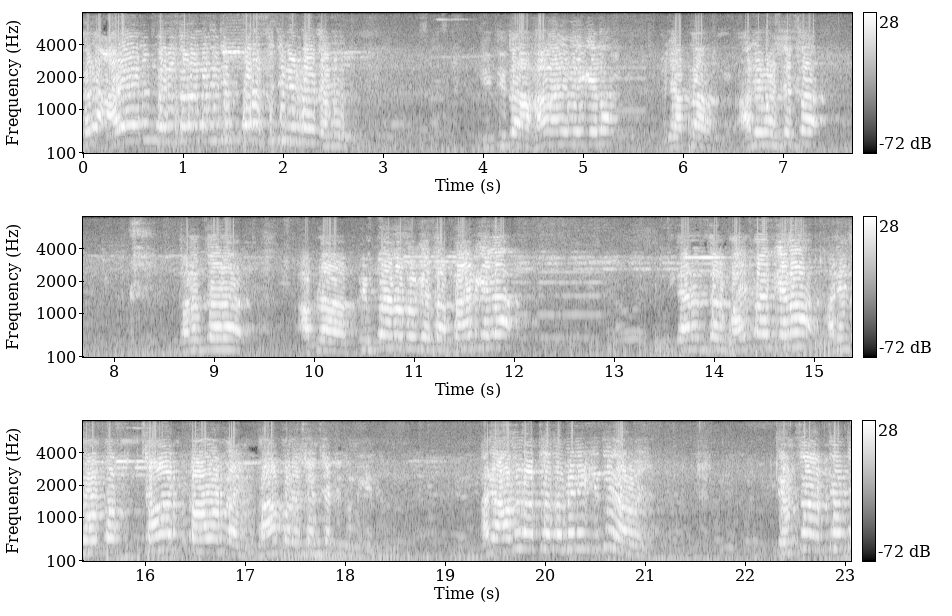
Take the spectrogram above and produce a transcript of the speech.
तर आळे आणि परिसरामध्ये ती परिस्थिती निर्माण झाली होती की तिथं हा हायवे गेला म्हणजे आपला आले त्यानंतर आपला पिंपळा बोगेचा पाठ गेला त्यानंतर बायपास गेला आणि जवळपास चार टॉवर लाईन महापरेशांच्या तिथून गेले. आणि अजून आमच्या जमिनी किती घालवायच्या त्यांचा अत्यंत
